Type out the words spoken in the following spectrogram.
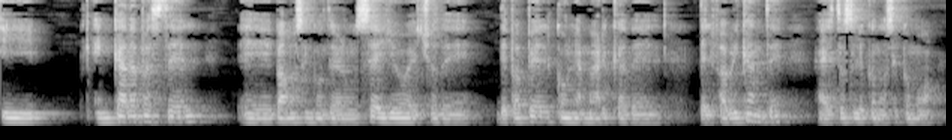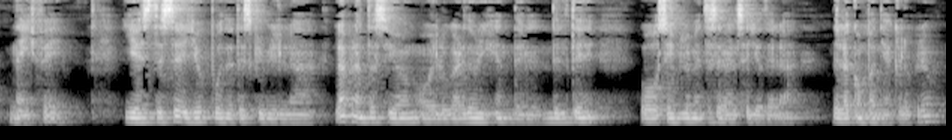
Y en cada pastel eh, vamos a encontrar un sello hecho de de papel con la marca del, fabricante. A esto se le conoce como Neifei. Y este sello puede describir la, plantación o el lugar de origen del, té o simplemente será el sello de la, de la compañía que lo creó.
